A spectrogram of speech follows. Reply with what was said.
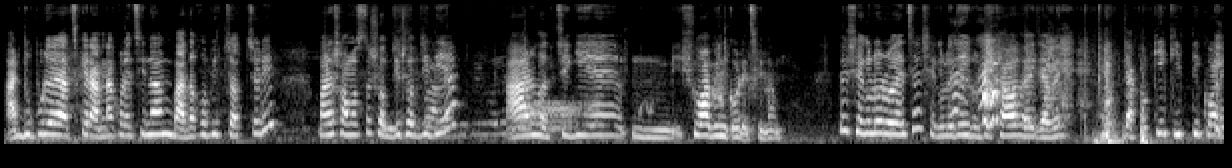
আর দুপুরে আজকে রান্না করেছিলাম বাঁধাকপির চচ্চড়ি মানে সমস্ত সবজি টবজি দিয়ে। আর হচ্ছে গিয়ে সোয়াবিন করেছিলাম। তো সেগুলো রয়েছে সেগুলো দিয়ে রুটি খাওয়া হয়ে যাবে। দেখো কি কীর্তি করে।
